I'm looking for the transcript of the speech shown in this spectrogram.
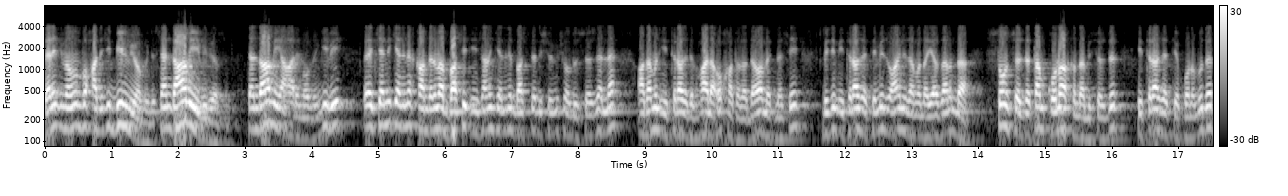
Benim imamım bu hadisi bilmiyor muydu? Sen daha mı iyi biliyorsun? Sen daha mı iyi alim oldun gibi böyle kendi kendine kandırma basit insanın kendini basite düşürmüş olduğu sözlerle adamın itiraz edip hala o hatada devam etmesi bizim itiraz ettiğimiz ve aynı zamanda yazarın da son sözde tam konu hakkında bir sözdür. İtiraz ettiği konu budur.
